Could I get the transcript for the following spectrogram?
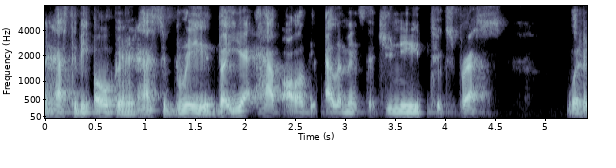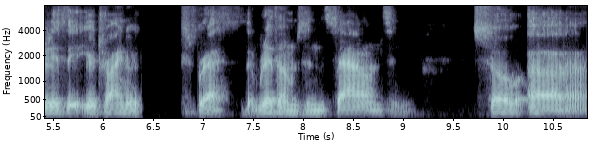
it has to be open. It has to breathe, but yet have all of the elements that you need to express what it is that you're trying to express, the rhythms and the sounds, and so uh,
